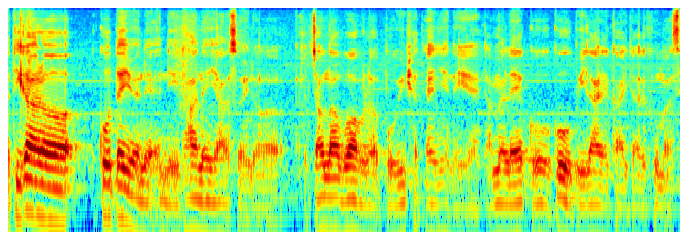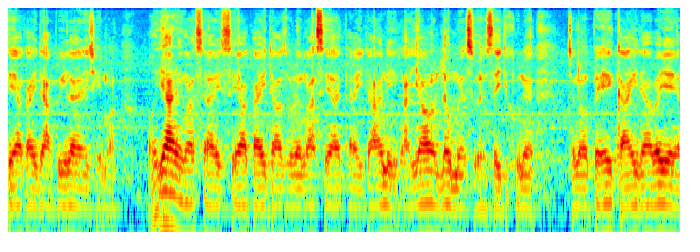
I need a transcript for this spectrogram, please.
အဓိကတော့ကိုယ်တက်ရွယ်တဲ့အနေထားနဲ့ရဆိုရင်တော့အကြောင်းသားဘဝကိုတော့ပို့ပြီးဖြတ်တန်းခြင်းနေတယ်ဒါမှလည်းကိုကိုကိုပေးလိုက်တဲ့ guide တစ်ခုမှဆရာ guide ပေးလိုက်တဲ့အချိန်မှာဟောရတယ်ငါဆရာဆရာ guide ဆိုတော့ငါဆရာ guide အနေကရအောင်လုပ်မယ်ဆိုတဲ့စိတ်တစ်ခုနဲ့ကျွန်တော်ဘယ် guide ပဲရရ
